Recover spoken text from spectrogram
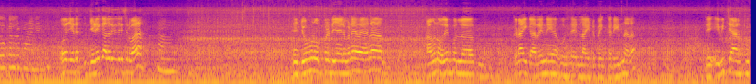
ਦੋ ਕਲਰ ਪਾਉਣੇ ਨੇ ਇਹਦੇ। ਉਹ ਜਿਹੜੇ ਜਿਹੜੇ ਕਲਰ ਦੀ ਤੇਰੀ ਸਲਵਾਰ ਆ? ਹਾਂ। ਤੇ ਜੋ ਹੁਣ ਉੱਪਰ ਡਿਜ਼ਾਈਨ ਬਣਿਆ ਹੋਇਆ ਹੈ ਨਾ ਅਮਨ ਉਹਦੇ ਫੁੱਲ ਕਢਾਈ ਕਰ ਰਹੇ ਨੇ ਉਸੇ ਲਾਈਟ ਪਿੰਕ ਰੀਲ ਨਾਲ। ਤੇ ਇਹ ਵੀ ਚਾਰ ਫੁ-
